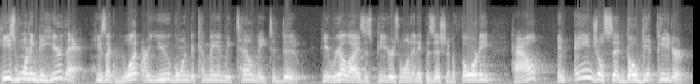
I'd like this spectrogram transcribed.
He's wanting to hear that. He's like, What are you going to command me, tell me to do? He realizes Peter's one in a position of authority. How? An angel said, Go get Peter.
